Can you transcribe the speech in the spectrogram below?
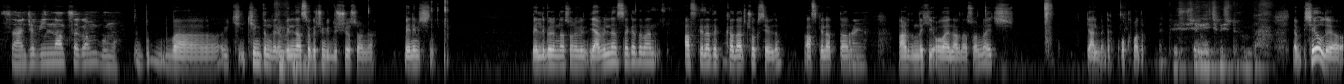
Sence Vinland Saga mı bu mu? Bu- ba- Ki- Kingdom derim. Vinland Saga çünkü düşüyor sonra. Benim için. Belli bölümden sonra Vin- ya Vinland Saga'da ben Askeladd'i kadar çok sevdim. Askeladd'dan Aynen. ardındaki olaylardan sonra hiç gelmedi. Okumadım. Düşüşe geçmiş durumda. Ya şey oluyor.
